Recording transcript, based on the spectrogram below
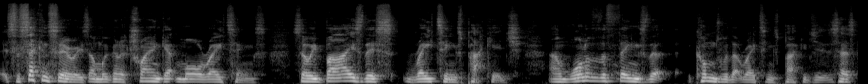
It's the second series, and we're going to try and get more ratings. So he buys this ratings package, and one of the things that comes with that ratings package. Is it says,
